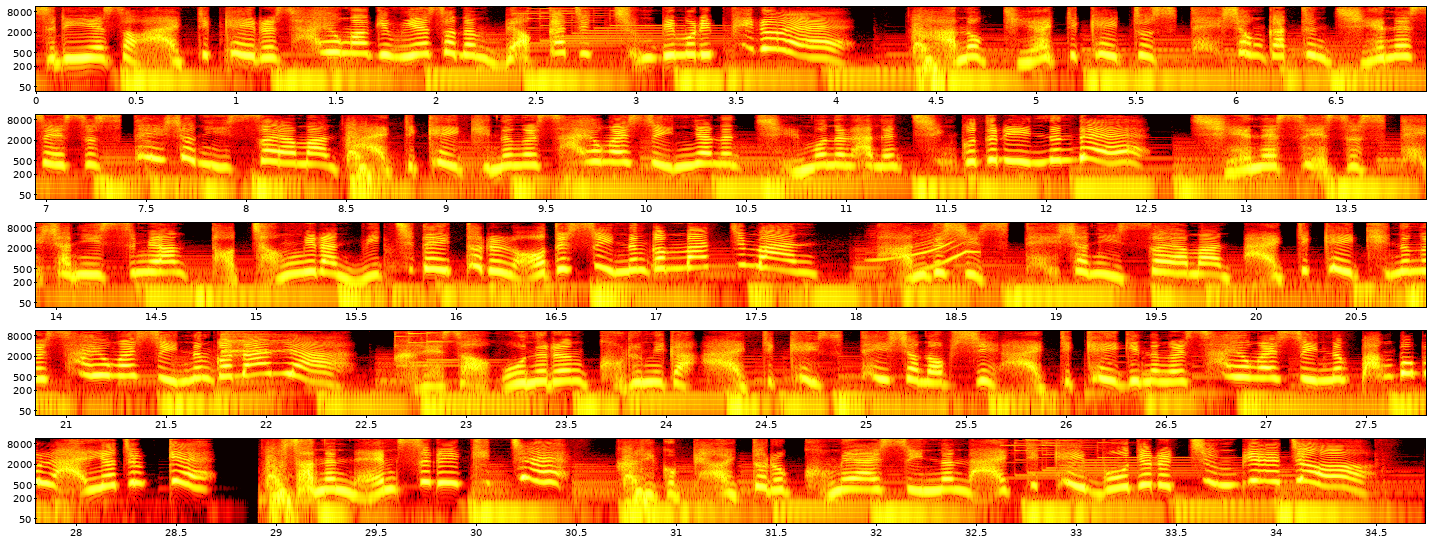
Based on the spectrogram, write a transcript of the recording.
M3에서 RTK를 사용하기 위해서는 몇 가지 준비물이 필요해. 간혹 DRTK2 스테이션 같은 GNSS 스테이션이 있어야만 RTK 기능을 사용할 수 있냐는 질문을 하는 친구들이 있는데 GNSS 스테이션이 있으면 더 정밀한 위치 데이터를 얻을 수 있는 건 맞지만 반드시 스테이션이 있어야만 RTK 기능을 사용할 수 있는 건 아니야. 그래서 오늘은 구름이가 RTK 스테이션 없이 RTK 기능을 사용할 수 있는 방법을 알려줄게. 우선은 M3 기체 그리고 별도로 구매할 수 있는 RTK 모듈을 준비해줘.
